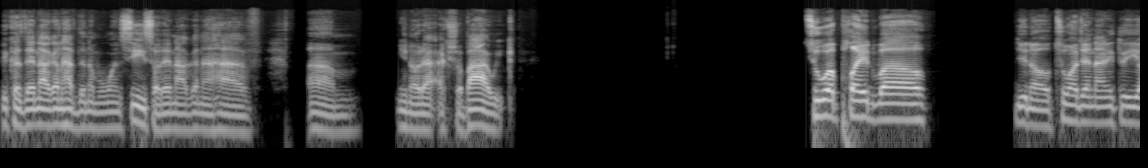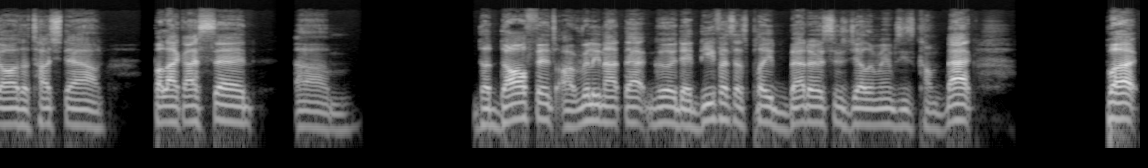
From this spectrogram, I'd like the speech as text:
because they're not going to have the number one seed, so they're not going to have, um, you know, that extra bye week. Tua played well, you know, 293 yards, a touchdown. But like I said, um, the Dolphins are really not that good. Their defense has played better since Jalen Ramsey's come back. But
